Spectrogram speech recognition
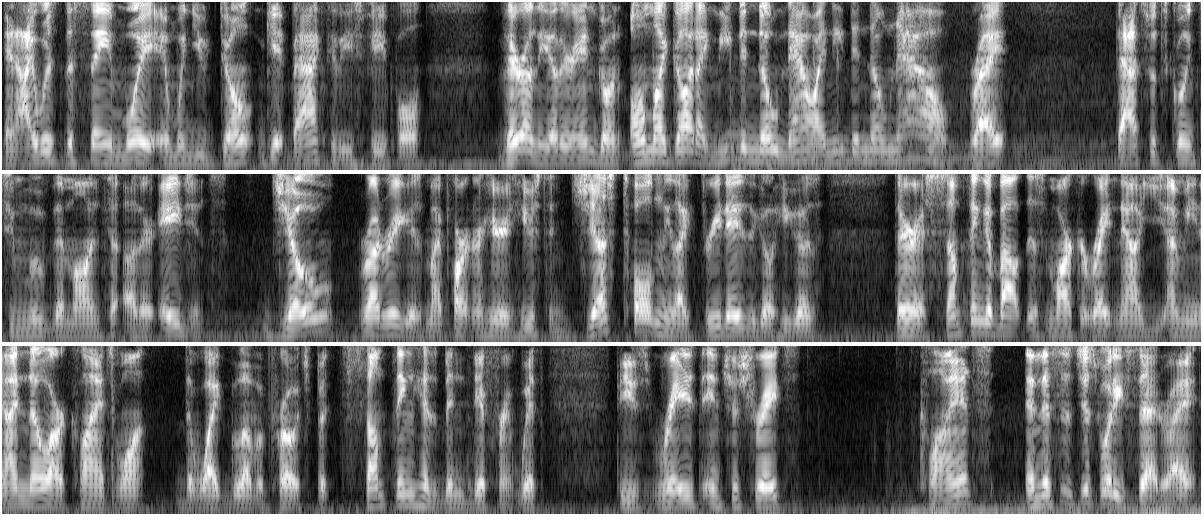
And I was the same way. And when you don't get back to these people, they're on the other end going, oh my God, I need to know now. I need to know now. Right? That's what's going to move them on to other agents. Joe Rodriguez, my partner here in Houston, just told me like three days ago, he goes, there is something about this market right now. I mean, I know our clients want the white glove approach, but something has been different with these raised interest rates. Clients, and this is just what he said, right?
